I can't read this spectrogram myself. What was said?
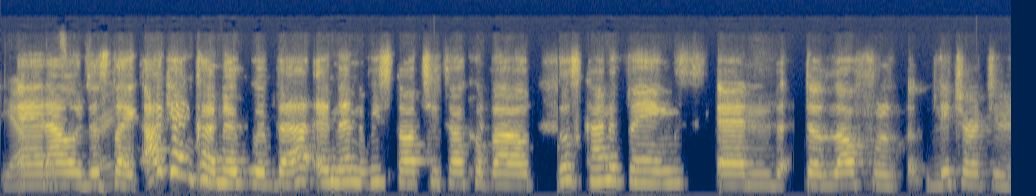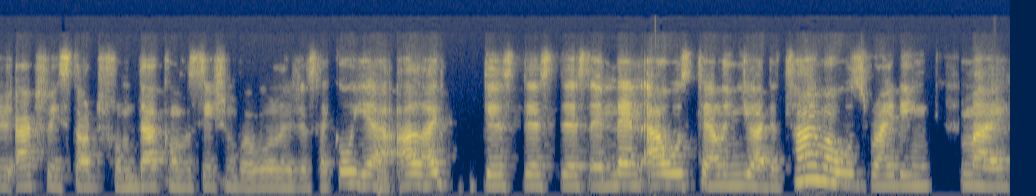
Yep, and I was just like, I can connect with that. And then we start to talk about those kind of things and the love for literature actually started from that conversation where we were just like, oh yeah, I like this, this, this. And then I was telling you at the time I was writing my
